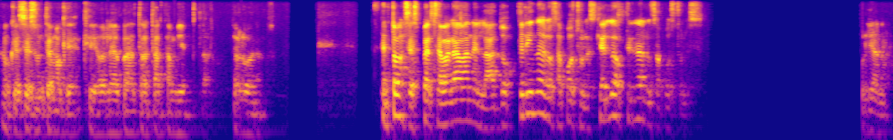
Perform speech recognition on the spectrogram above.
Aunque ese es un tema que, que vale para tratar también, claro, ya lo veremos. Entonces, perseveraban en la doctrina de los apóstoles. ¿Qué es la doctrina de los apóstoles? Juliana.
